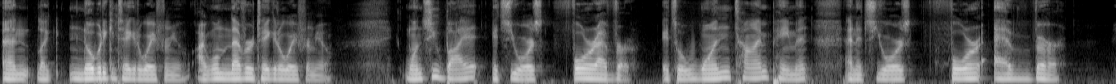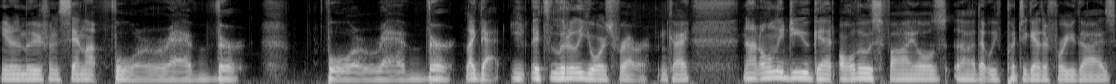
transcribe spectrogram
and like nobody can take it away from you. I will never take it away from you. Once you buy it, it's yours forever. It's a one time payment and it's yours forever. You know the movie from the Sandlot? Forever. Forever. Like that. It's literally yours forever. Okay. Not only do you get all those files uh, that we've put together for you guys,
